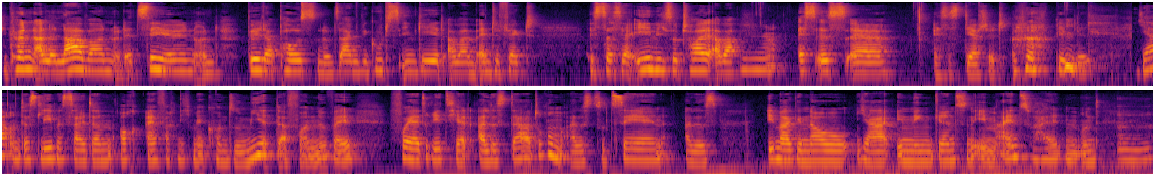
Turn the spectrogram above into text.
die können alle labern und erzählen und Bilder posten und sagen, wie gut es ihnen geht, aber im Endeffekt ist das ja eh nicht so toll, aber ja. es ist, äh, es ist der Shit. Wirklich. Ja, und das Leben ist halt dann auch einfach nicht mehr konsumiert davon, ne? weil vorher dreht sich halt alles da drum, alles zu zählen, alles immer genau ja in den Grenzen eben einzuhalten und mhm.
